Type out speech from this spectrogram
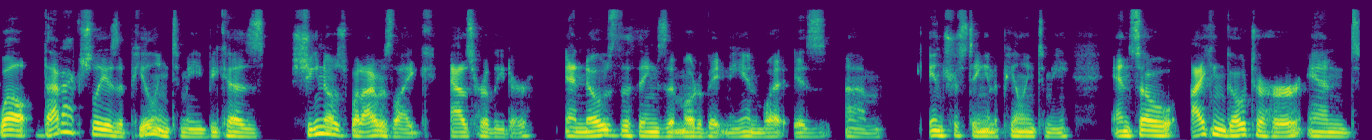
Well, that actually is appealing to me because she knows what I was like as her leader and knows the things that motivate me and what is um, interesting and appealing to me. And so I can go to her and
